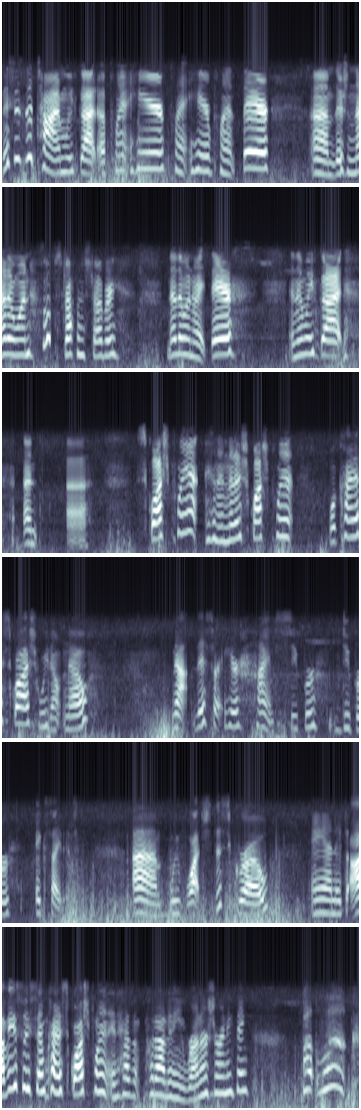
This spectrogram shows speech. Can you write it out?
this is the time. We've got a plant here, plant here, plant there. Um, there's another one. Whoops, dropping strawberry. Another one right there. And then we've got a, a squash plant and another squash plant. What kind of squash, we don't know. Now, this right here, I am super duper excited. Um, we've watched this grow and it's obviously some kind of squash plant. It hasn't put out any runners or anything. But look,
